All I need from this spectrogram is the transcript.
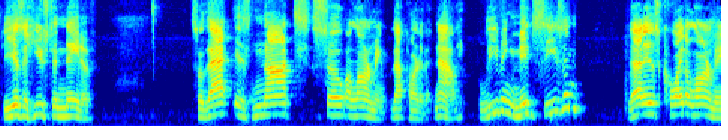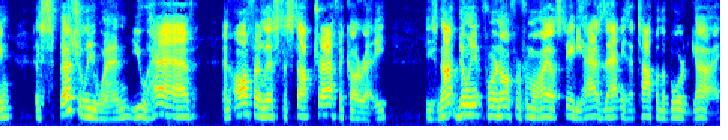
he is a Houston native. So that is not so alarming, that part of it. Now, leaving mid-season, that is quite alarming, especially when you have an offer list to stop traffic already. He's not doing it for an offer from Ohio State. He has that, and he's a top of the board guy.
